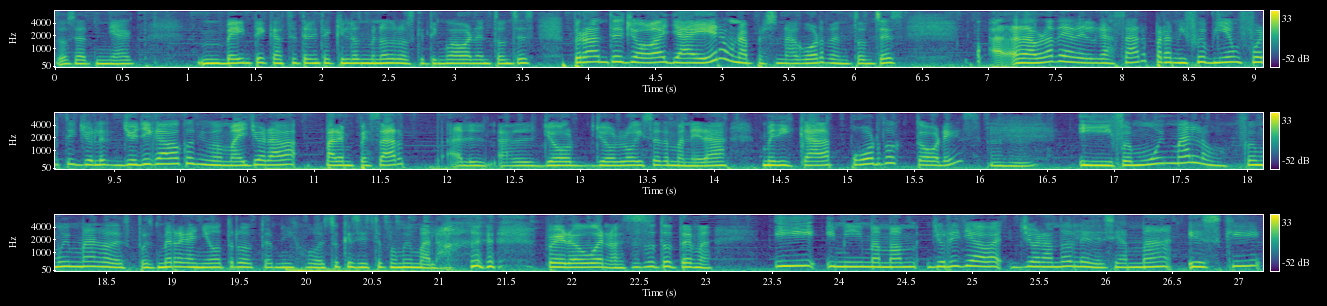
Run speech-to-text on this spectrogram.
o sea, tenía 20, casi 30 kilos menos de los que tengo ahora. Entonces, pero antes yo ya era una persona gorda. Entonces, a la hora de adelgazar, para mí fue bien fuerte. Yo, le, yo llegaba con mi mamá y lloraba. Para empezar, al, al- yo, yo lo hice de manera medicada por doctores. Y fue muy malo, fue muy malo. Después me regañó otro doctor, me dijo, esto que hiciste fue muy malo. Pero bueno, ese es otro tema. Y, y mi mamá, yo le llevaba llorando, le decía, ma, es que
